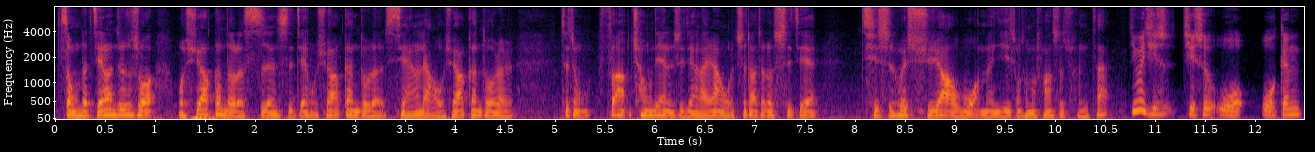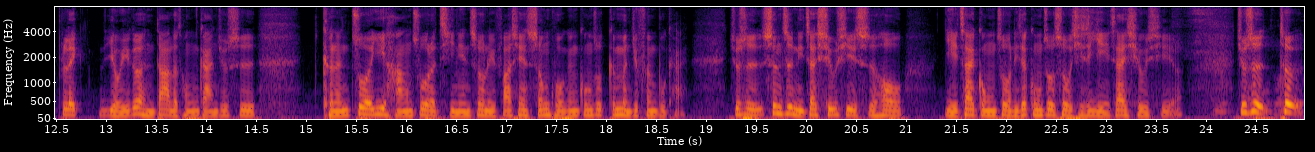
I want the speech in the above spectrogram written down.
总的结论就是说，我需要更多的私人时间，我需要更多的闲聊，我需要更多的这种放充电的时间，来让我知道这个世界其实会需要我们以一种什么方式存在。因为其实其实我我跟 Blake 有一个很大的同感，就是可能做一行做了几年之后，你发现生活跟工作根本就分不开，就是甚至你在休息的时候也在工作，你在工作的时候其实也在休息了，就是特。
